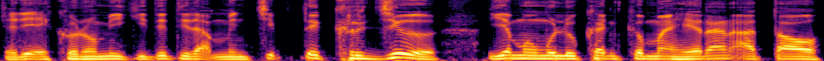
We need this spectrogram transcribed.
Jadi ekonomi kita tidak mencipta kerja yang memerlukan kemahiran atau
